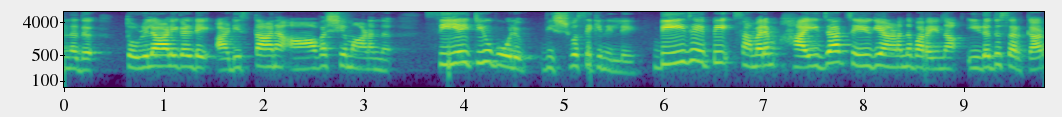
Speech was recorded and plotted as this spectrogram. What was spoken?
എന്നത് തൊഴിലാളികളുടെ അടിസ്ഥാന ആവശ്യമാണെന്ന് സി ഐ ടി യു പോലും വിശ്വസിക്കുന്നില്ലേ? ബി ജെ പി സമരം ഹൈജാക്ക് ചെയ്യുകയാണെന്ന് പറയുന്ന ഇടതു സർക്കാർ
